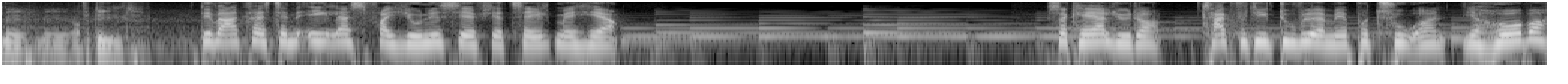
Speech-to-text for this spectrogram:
med, med, og fordelt. Det var Christian Elers fra UNICEF, jeg talte med her. Så kære lytter, tak fordi du vil være med på turen. Jeg håber,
